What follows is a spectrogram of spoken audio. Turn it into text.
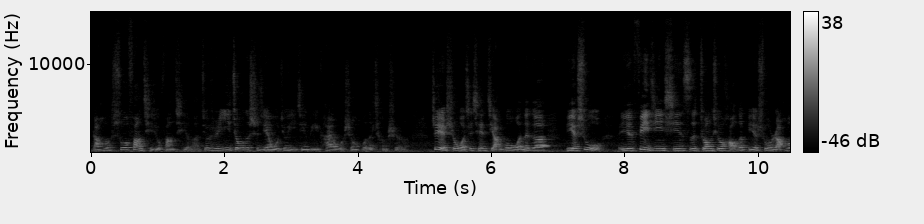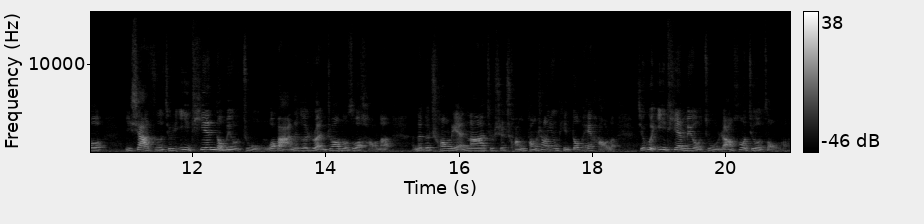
然后说放弃就放弃了，就是一周的时间我就已经离开我生活的城市了。这也是我之前讲过，我那个别墅也费尽心思装修好的别墅，然后。一下子就一天都没有住，我把那个软装都做好了，那个窗帘呐，就是床床上用品都配好了，结果一天没有住，然后就走了，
